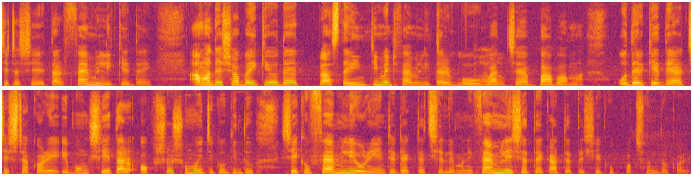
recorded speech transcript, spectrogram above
যেটা সে তার ফ্যামিলিকে দেয়। আমাদের সবাইকেও দেয় প্লাস তার ইন্টিমেট ফ্যামিলি তার বউ বাচ্চা বাবা মা ওদেরকে দেওয়ার চেষ্টা করে এবং সে তার অবসর সময়টুকু কিন্তু সে খুব ফ্যামিলি ওরিয়েন্টেড একটা ছেলে মানে ফ্যামিলির সাথে কাটাতে সে খুব পছন্দ করে।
